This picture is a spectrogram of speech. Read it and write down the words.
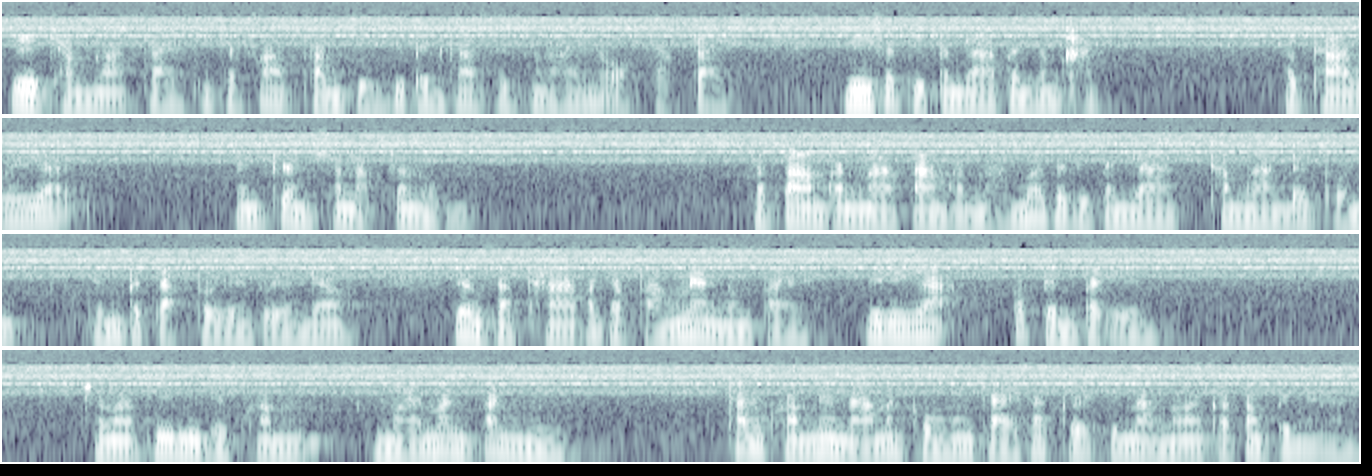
ที่ชำระใจที่จะฟาดฟันสิ่งที่เป็นข้าศึกทั้งหลายให้ออกจากใจ มีสติปัญญาเป็นสำคัญศรัทธาวิริยะเป็นเครื่องสนับสนุนจะตามกันมาตามกันมา เมื่อสติปัญญาทำงานได้ผลเห็นประจักษ์ตัวเองตัวเองแล้ว เรื่องศรัทธาก็จะฝังแน่นลงไป วิริยะก็เป็นไปเองสมาธิมีแต่ความหมายมั่นปั้นมือท่านความแน่นหนามันคงห้องใจถ้าเกิดขึ้นมากน้อยก็ต้องเป็นอย่างนั้น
